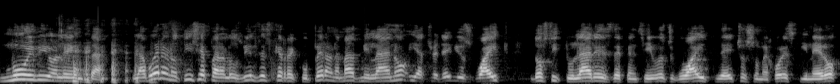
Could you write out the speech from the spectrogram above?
muy violenta. La buena noticia para los Bills es que recuperan a Matt Milano y a Tredavious White, dos titulares defensivos. White, de hecho, su mejor esquinero.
